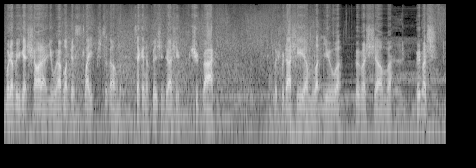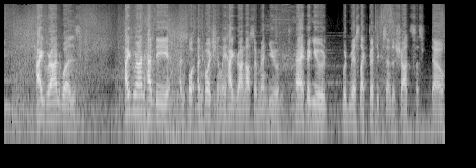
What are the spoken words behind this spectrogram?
whenever you get shot at. You have like a slight um, second of vision to actually shoot back, which would actually um, let you uh, pretty much um, pretty much high ground was high ground had the unfor unfortunately high ground also meant you I think you would miss like 50% of the shots though.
